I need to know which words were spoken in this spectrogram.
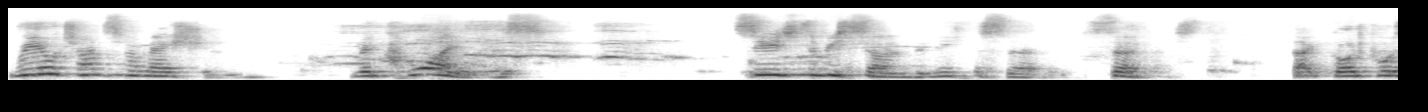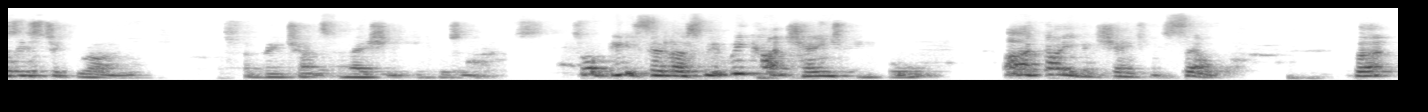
real transformation requires seeds to be sown beneath the surface that God causes to grow and bring transformation in people's lives. That's what Pete said last week. We can't change people. I can't even change myself. But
